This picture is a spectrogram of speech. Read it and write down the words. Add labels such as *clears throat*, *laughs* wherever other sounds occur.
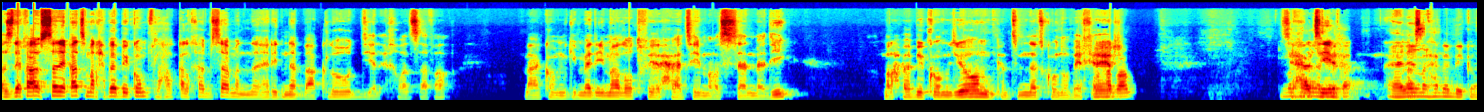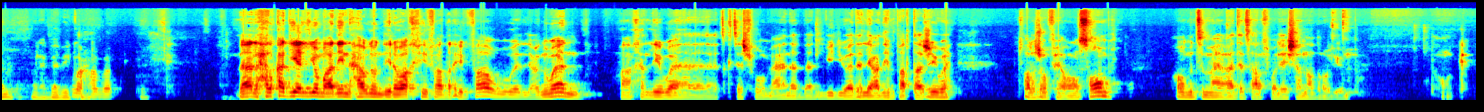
أصدقاء والصديقات مرحبا بكم في الحلقة الخامسة من هريد الناب بعقلو ديال الإخوان صفا. معكم كما ديما لطفي الحاتم غسان مهدي. مرحبا بكم اليوم كنتمنى تكونوا بخير. مرحبا. سي حاتم. أهلا مرحبا بكم. مرحبا بكم. مرحبا. الحلقة ديال اليوم غادي نحاولوا نديروها خفيفة ظريفة والعنوان غنخليوه تكتشفوا معنا بهذا الفيديو هذا اللي غادي نبارطاجيوه. نتفرجوا فيه ensemble ومن ثم غادي تعرفوا علاش نهضروا اليوم. دونك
